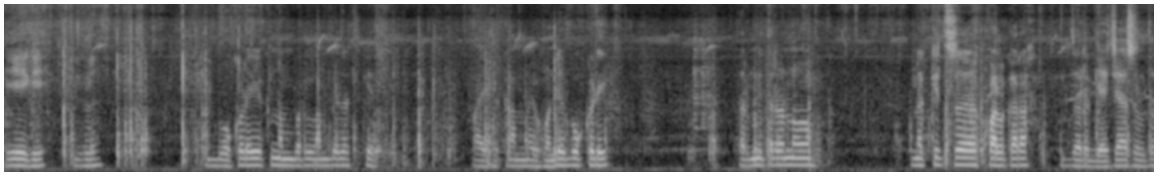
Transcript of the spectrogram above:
हे एक आहे इकडं. बोकडे एक नंबर लांबेलच घेत पाहिजे काम नाही. होंडे बोकडे तर मित्रांनो नक्कीच कॉल करा. जर घ्यायचे असेल तर.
